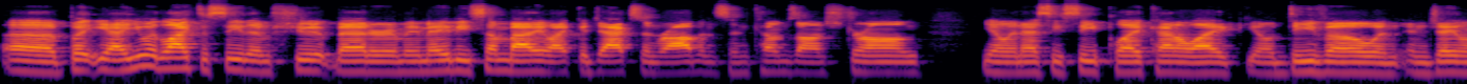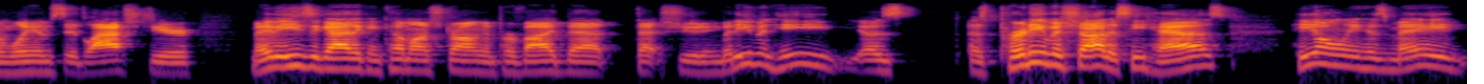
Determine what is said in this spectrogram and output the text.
Uh, but yeah, you would like to see them shoot it better. I mean, maybe somebody like a Jaxson Robinson comes on strong you know, in SEC play, kind of like, you know, Devo and, and Jaylin Williams did last year. Maybe he's a guy that can come on strong and provide that that shooting. But even he, as as pretty of a shot as he has, he only has made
